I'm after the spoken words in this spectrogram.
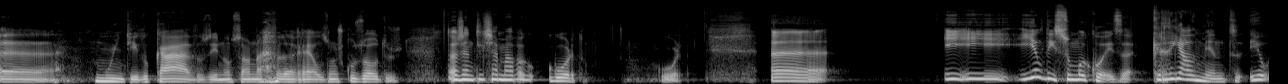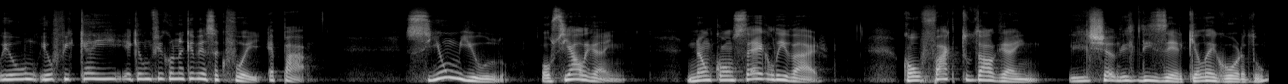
uh, muito educados e não são nada reles uns com os outros, então a gente lhe chamava gordo. Gordo. Uh, e, e, ele disse uma coisa que realmente eu, eu, eu fiquei, aquilo me ficou na cabeça que foi, é pá, se um miúdo ou se alguém não consegue lidar com o facto de alguém lhe, lhe dizer que ele é gordo,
